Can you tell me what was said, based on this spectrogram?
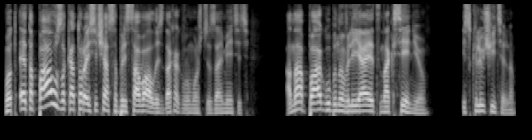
Вот эта пауза, которая сейчас обрисовалась, да, как вы можете заметить, она пагубно влияет на Ксению. Исключительно.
